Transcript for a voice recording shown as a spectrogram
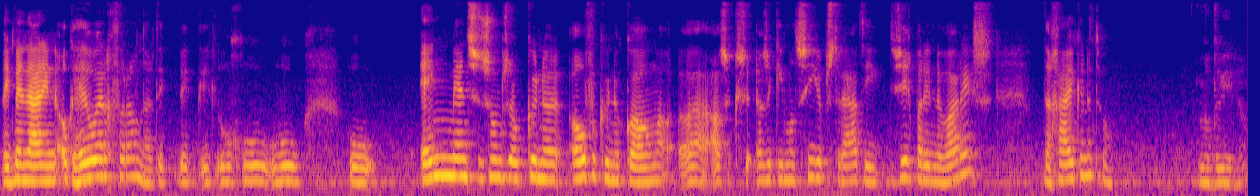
Ik ben daarin ook heel erg veranderd. Ik, ik, hoe, hoe, hoe, hoe eng mensen soms ook kunnen, over kunnen komen. Uh, als, ik, als ik iemand zie op straat die zichtbaar in de war is, dan ga ik er naartoe. Wat doe je dan?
